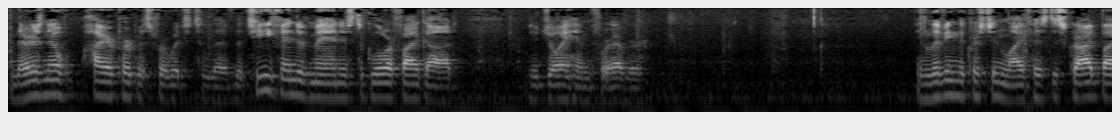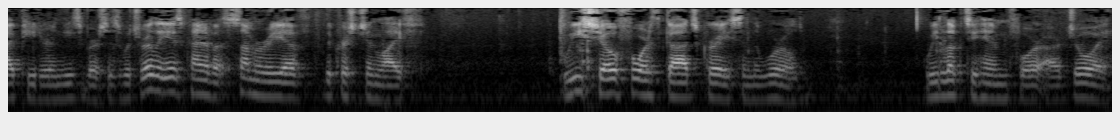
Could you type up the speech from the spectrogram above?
And there is no higher purpose for which to live. The chief end of man is to glorify God, to enjoy Him forever. In living the Christian life as described by Peter in these verses, which really is kind of a summary of the Christian life, we show forth God's grace in the world. We look to Him for our joy.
